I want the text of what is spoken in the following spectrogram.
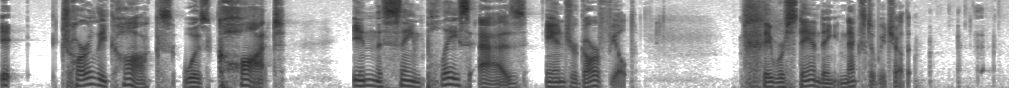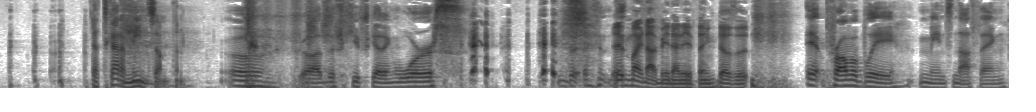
It Charlie Cox was caught in the same place as Andrew Garfield. They were standing next to each other. That's got to mean something. Oh God, this keeps getting worse. The- It might not mean anything, does it? It probably means nothing.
